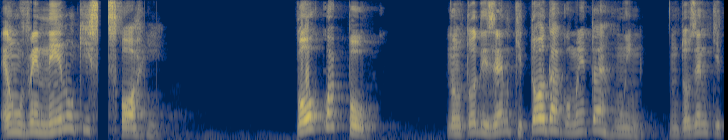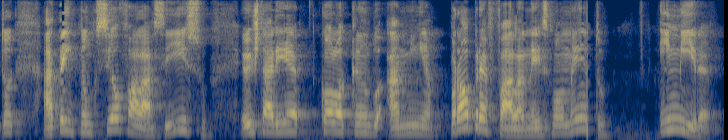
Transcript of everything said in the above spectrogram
é um veneno que escorre pouco a pouco. Não estou dizendo que todo argumento é ruim. Não estou dizendo que todo. Até então, se eu falasse isso, eu estaria colocando a minha própria fala nesse momento em mira.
